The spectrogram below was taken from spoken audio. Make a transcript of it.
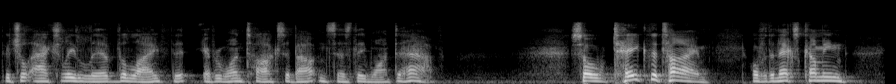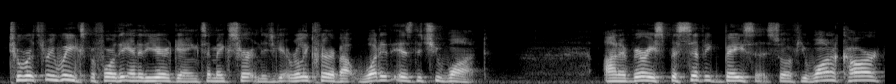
that you'll actually live the life that everyone talks about and says they want to have. So take the time over the next coming two or three weeks before the end of the year, gang, to make certain that you get really clear about what it is that you want on a very specific basis. So if you want a car,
